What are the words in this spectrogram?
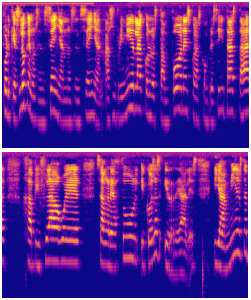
porque es lo que nos enseñan. Nos enseñan a suprimirla con los tampones, con las compresitas, tal, happy flower, sangre azul y cosas irreales. Y a mí este,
